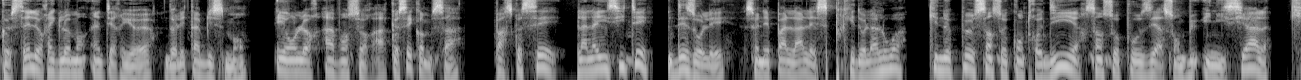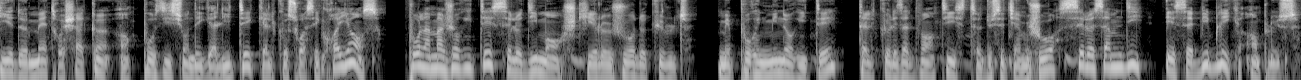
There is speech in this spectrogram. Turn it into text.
que c'est le règlement intérieur de l'établissement, et on leur avancera que c'est comme ça parce que c'est la laïcité. Désolé, ce n'est pas là l'esprit de la loi qui ne peut sans se contredire, sans s'opposer à son but initial, qui est de mettre chacun en position d'égalité, quelles que soient ses croyances. Pour la majorité, c'est le dimanche qui est le jour de culte, mais pour une minorité, telle que les adventistes du septième jour, c'est le samedi, et c'est biblique en plus.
